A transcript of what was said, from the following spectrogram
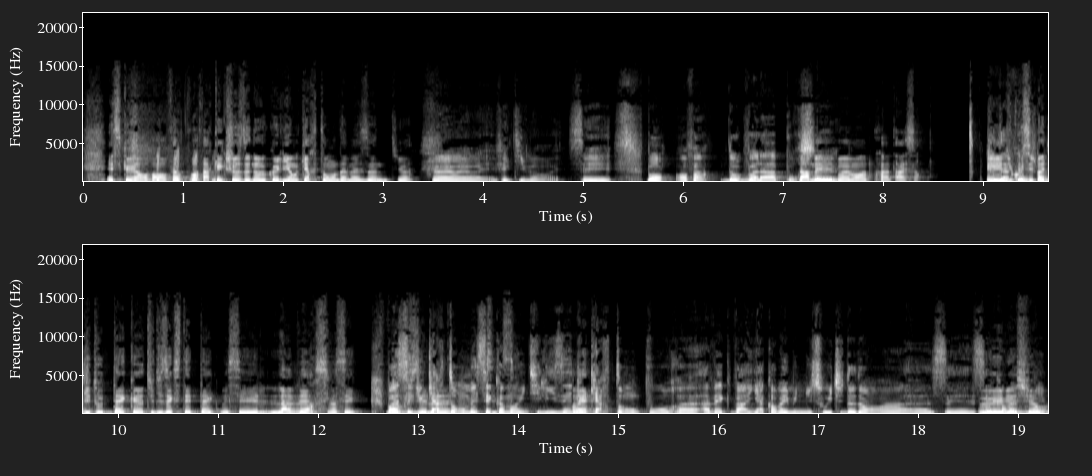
Est-ce qu'on va enfin pouvoir faire quelque chose de nos colis en carton d'Amazon, tu vois? Ouais, ouais, ouais, effectivement. Ouais. C'est bon. Enfin, donc voilà pour Non, ce mais vraiment très intéressant. Et du coup, c'est pas du tout tech. Tu disais que c'était tech, mais c'est l'inverse. Enfin, c'est. Bah, c'est du carton, mais c'est comment utiliser du carton pour euh, avec. Bah, il y a quand même une Switch dedans. Hein. Euh, c'est. Oui, quand bien sûr.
